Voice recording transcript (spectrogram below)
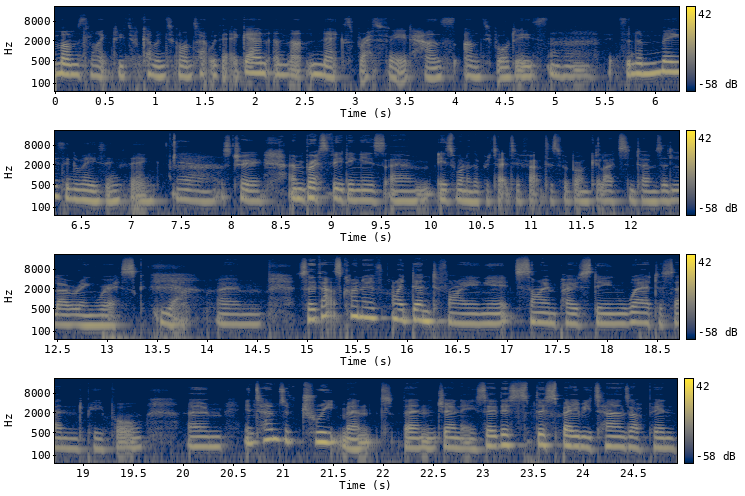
mum's likely to come into contact with it again, and that next breastfeed has antibodies. Mhm. It's an amazing, amazing thing. Yeah, it's true. And breastfeeding is um, is one of the protective factors for bronchiolitis in terms of lowering risk. Yeah. Um, so that's kind of identifying it, signposting where to send people. Um, in terms of treatment, then Jenny. So this this baby turns up in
